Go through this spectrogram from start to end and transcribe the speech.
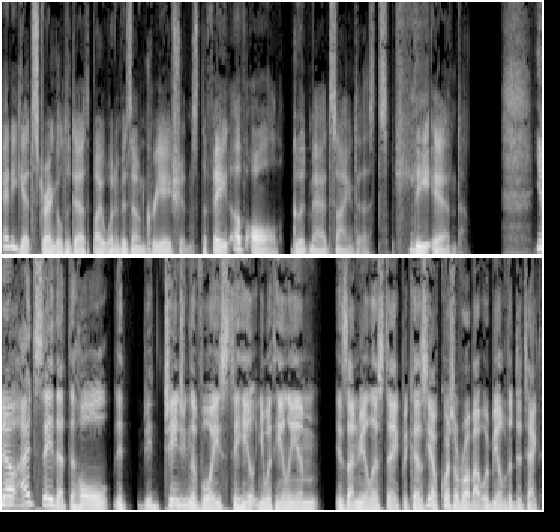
and he gets strangled to death by one of his own creations. The fate of all good mad scientists. The end. You know, I'd say that the whole it, changing the voice to hel- with helium is unrealistic because you know, of course, a robot would be able to detect.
